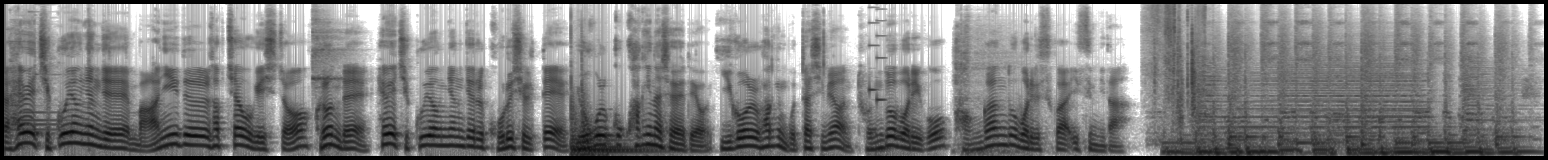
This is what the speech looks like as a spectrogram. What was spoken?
자, 해외 직구 영양제 많이들 섭취하고 계시죠? 그런데 해외 직구 영양제를 고르실 때 요걸 꼭 확인하셔야 돼요. 이걸 확인 못 하시면 돈도 버리고 건강도 버릴 수가 있습니다.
